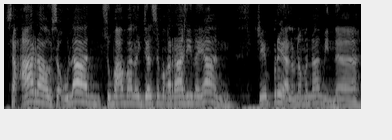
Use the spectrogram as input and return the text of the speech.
sa araw, sa ulan, sumama lang dyan sa mga rally na yan. Siyempre, alam naman namin na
